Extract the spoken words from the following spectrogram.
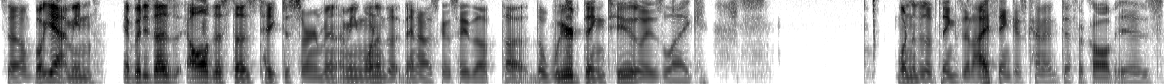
so but yeah i mean but it does all of this does take discernment i mean one of the and i was going to say the, the the weird thing too is like one of the things that I think is kind of difficult is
